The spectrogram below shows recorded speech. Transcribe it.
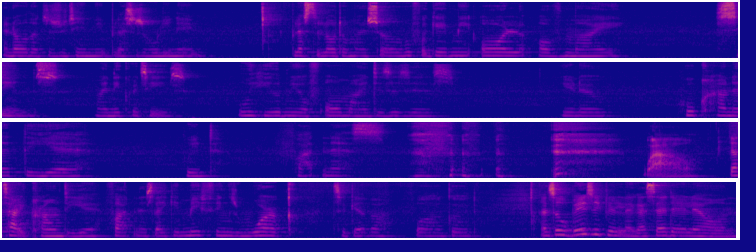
and all that is within me, bless his holy name. Bless the Lord, O my soul, who forgave me all of my sins, my iniquities, who healed me of all my diseases, you know, who crowned the year with fatness. wow, that's how he crowned the year fatness. Like it made things work together for our good. And so basically, like I said earlier on,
